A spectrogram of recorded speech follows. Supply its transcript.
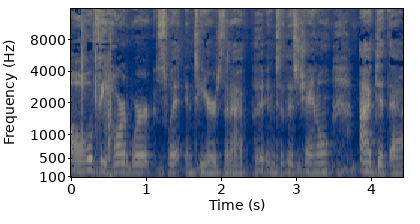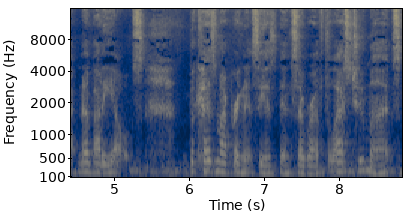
All the hard work, sweat, and tears that I have put into this channel, I did that. Nobody else because my pregnancy has been so rough the last two months,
